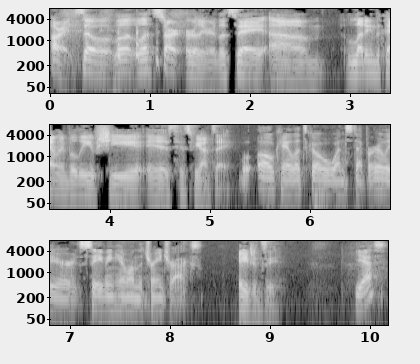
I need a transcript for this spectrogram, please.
All right, so l- let's start earlier. Let's say um, letting the family believe she is his fiance. Well, Okay, let's go one step earlier. Saving him on the train tracks. Agency. Yes.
